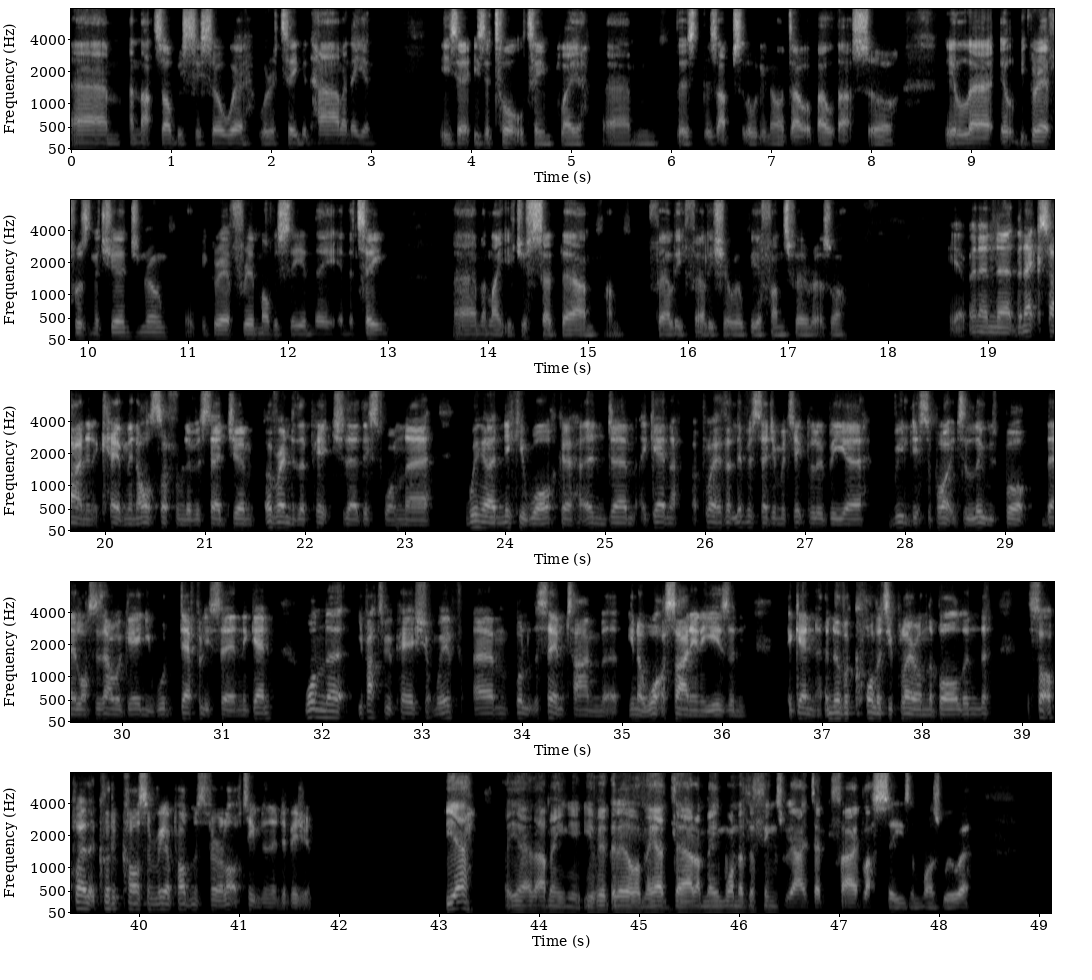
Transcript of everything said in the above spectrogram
um, and that's obviously so. We're we're a team in harmony, and he's a he's a total team player. Um, there's there's absolutely no doubt about that. So he'll uh, it'll be great for us in the changing room. It'll be great for him, obviously, in the in the team. Um, and like you've just said there, I'm, I'm fairly fairly sure he'll be a fan's favourite as well. Yeah, and then uh, the next signing it came in also from Liversedge, um, other end of the pitch there. This one, there, winger Nicky Walker, and um, again a, a, player that Liversedge in particular would be uh, really disappointed to lose, but their loss is our gain. You would definitely say, and again, one that you've had to be patient with, um, but at the same time, uh, you know what a signing he is, and again another quality player on the ball, and the, sort of player that could have caused some real problems for a lot of teams in the division. Yeah, yeah. I mean, you've hit the nail on the head there. I mean, one of the things we identified last season was we were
